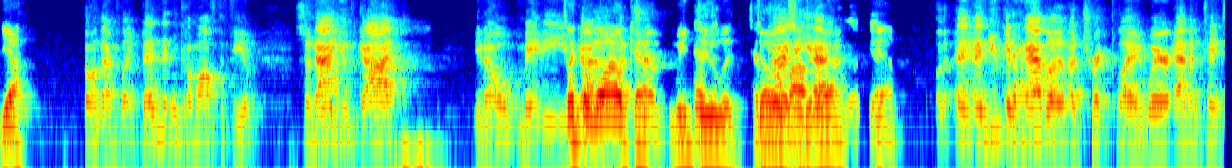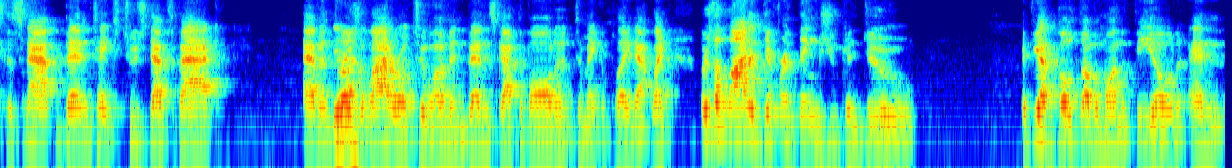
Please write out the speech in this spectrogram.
Yeah. on that play. Ben didn't come off the field, so now you've got, you know, maybe It's you've like the got a- a Wildcat we Yeah, do it's with it's a Doe yeah. Yeah. Yeah. and, and you could have a, a trick play where Evan takes the snap, Ben takes two steps back, Evan throws a lateral to him, and Ben's got the ball to, to make a play down. Like there's a lot of different things you can do if you have both of them on the field, and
